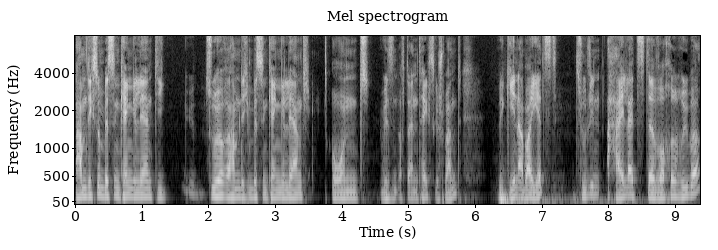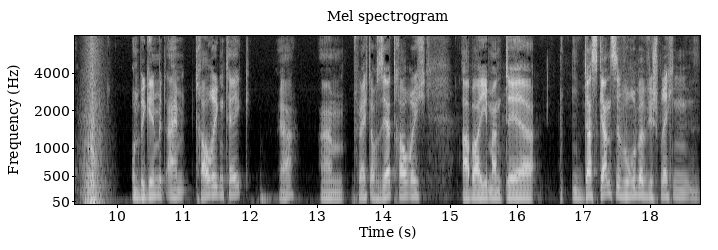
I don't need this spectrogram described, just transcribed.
haben dich so ein bisschen kennengelernt, die Zuhörer haben dich ein bisschen kennengelernt und wir sind auf deinen Text gespannt. Wir gehen aber jetzt zu den Highlights der Woche rüber und beginnen mit einem traurigen Take. Ja, ähm, vielleicht auch sehr traurig, aber jemand, der das Ganze, worüber wir sprechen,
